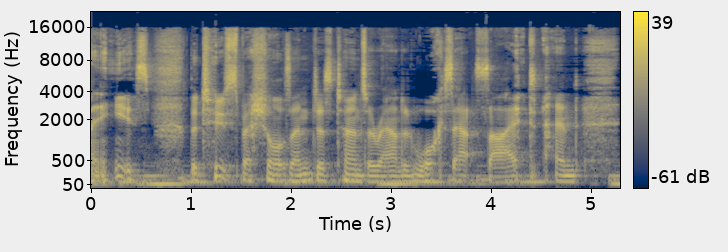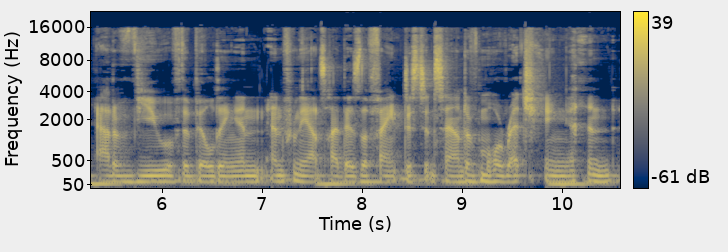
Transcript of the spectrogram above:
He hears the two specials and just turns around and walks outside and out of view of the building. And, and from the outside, there's the faint, distant sound of more retching and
